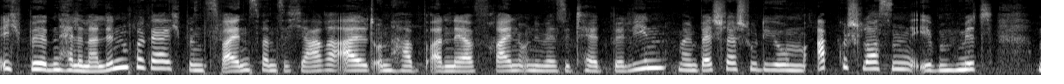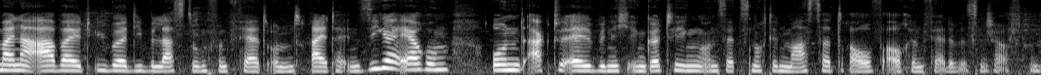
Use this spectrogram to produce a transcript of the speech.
Ich bin Helena Lindenbrücker. Ich bin 22 Jahre alt und habe an der Freien Universität Berlin mein Bachelorstudium abgeschlossen, eben mit meiner Arbeit über die Belastung von Pferd und Reiter in Siegerehrung. Und aktuell bin ich in Göttingen und setze noch den Master drauf, auch in Pferdewissenschaften.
